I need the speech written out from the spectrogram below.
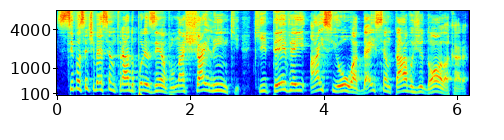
se você tivesse entrado, por exemplo, na Shylink, que teve aí ICO a 10 centavos de dólar, cara,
